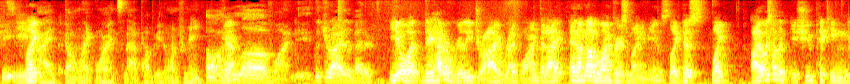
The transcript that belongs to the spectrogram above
Jeez. See, Like- I don't like wine, so that would probably be the one for me. Oh, I Yeah. love wine, dude. The drier the better. You know what? They had a really dry red wine that I and I'm not a wine person by any means. Like this, like I always have an issue picking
